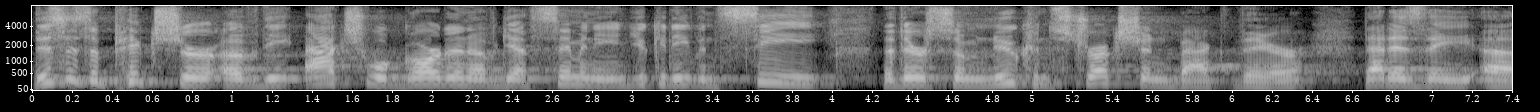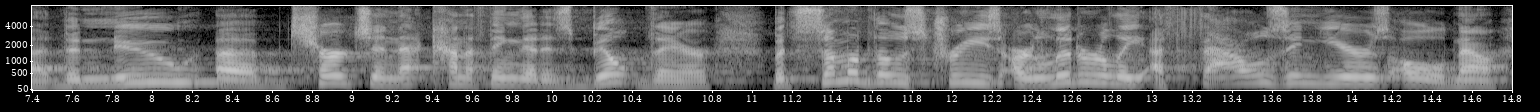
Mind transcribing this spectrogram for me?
This is a picture of the actual Garden of Gethsemane, and you can even see that there's some new construction back there. That is a, uh, the new uh, church and that kind of thing that is built there. But some of those trees are literally a thousand years old. Now,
